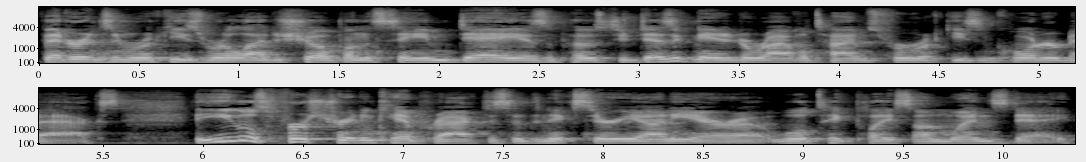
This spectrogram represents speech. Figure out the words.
Veterans and rookies were allowed to show up on the same day as opposed to designated arrival times for rookies and quarterbacks. The Eagles' first training camp practice of the Nick Sirianni era will take place on Wednesday.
